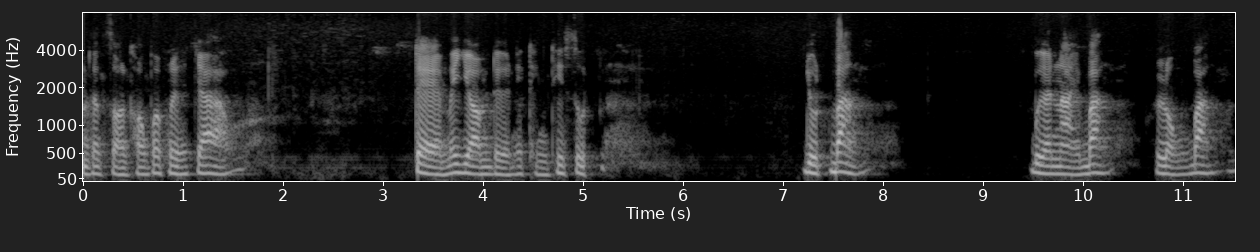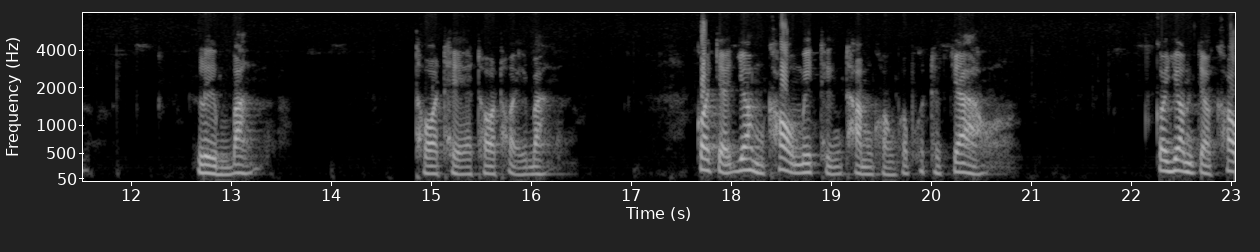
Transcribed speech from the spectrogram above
ำสั่งสอนของพระพุทธเจ้า แต่ไม่ยอมเดินให้ถึงที่สุด หยุดบ้าง เบื่อหน่ายบ้าง หลงบ้าง ลืมบ้างท้อแท้ท้อถอยบ้าง ก็จะย่อมเข้าไม่ถึงธรรมของพระพุทธเจ้า ก็ย่อมจะเข้า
